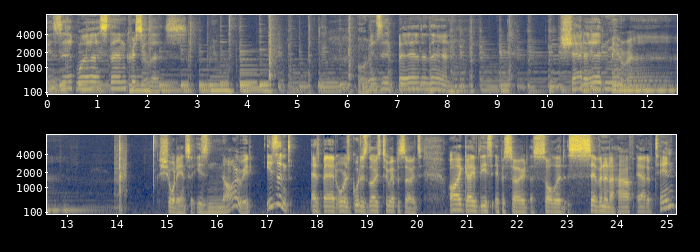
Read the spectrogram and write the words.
Is it worse than Chrysalis? Or is it better than Shattered Mirror? Short answer is no, it isn't as bad or as good as those two episodes. I gave this episode a solid seven and a half out of ten.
